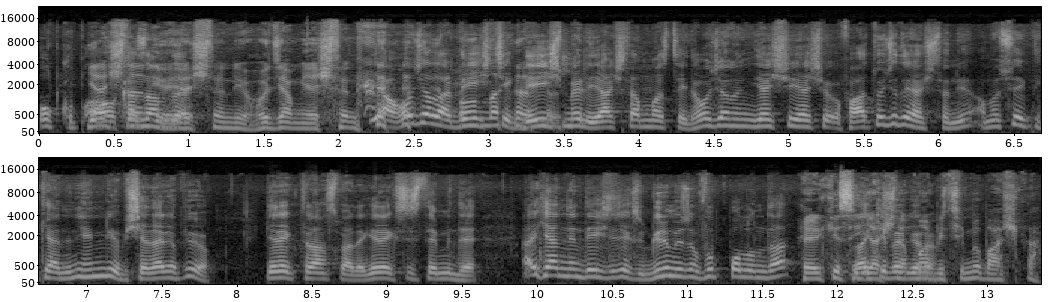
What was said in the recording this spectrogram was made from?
o kupa Yaşlanıyor, kazandı. yaşlanıyor. Hocam yaşlanıyor. Ya hocalar değişecek, değişmeli, yaşlanması değil. Hocanın yaşı yaşı, Fatih Hoca da yaşlanıyor ama sürekli kendini yeniliyor, bir şeyler yapıyor. Gerek transferde, gerek sisteminde. Her kendini değiştireceksin. Günümüzün futbolunda Herkesin yaşlanma göre. biçimi başka.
